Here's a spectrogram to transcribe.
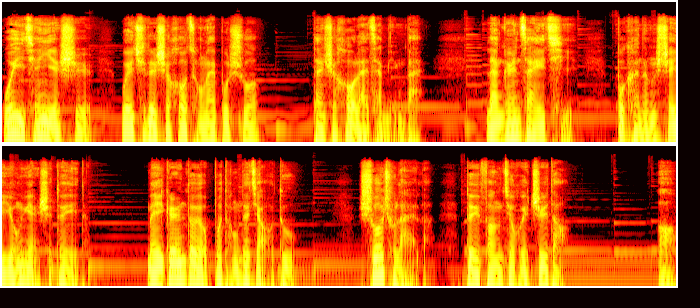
我以前也是委屈的时候从来不说，但是后来才明白，两个人在一起不可能谁永远是对的，每个人都有不同的角度，说出来了，对方就会知道。哦，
